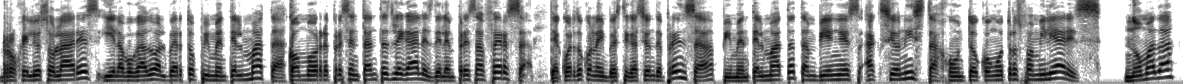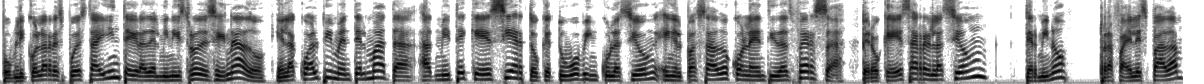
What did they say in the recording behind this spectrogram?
Rogelio Solares y el abogado Alberto Pimentel Mata, como representantes legales de la empresa Fersa. De acuerdo con la investigación de prensa, Pimentel Mata también es accionista junto con otros familiares. Nómada publicó la respuesta íntegra del ministro designado, en la cual Pimentel Mata admite que es cierto que tuvo vinculación en el pasado con la entidad Fersa, pero que esa relación terminó. Rafael Espada,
